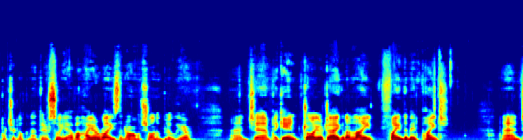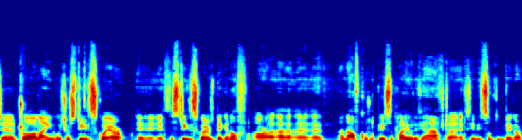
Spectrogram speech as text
what you're looking at there. So you have a higher rise than normal, shown in blue here, and um, again draw your diagonal line, find the midpoint, and uh, draw a line with your steel square if the steel square is big enough, or a, a, a an off-cut piece of plywood if you have to, if you need something bigger.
